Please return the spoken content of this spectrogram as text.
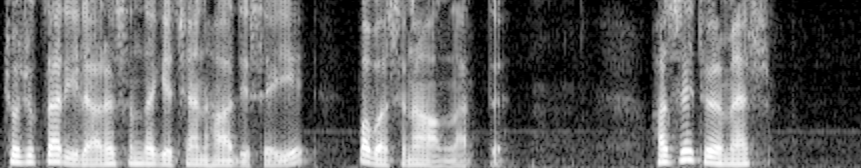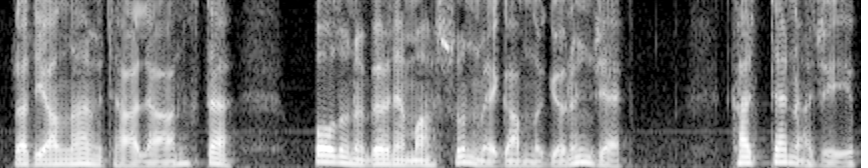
çocuklar ile arasında geçen hadiseyi babasına anlattı. Hazret Ömer radıyallahu teala anh da oğlunu böyle mahzun ve gamlı görünce kalpten acıyıp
